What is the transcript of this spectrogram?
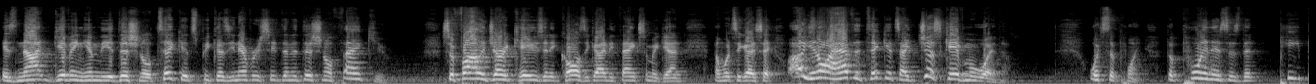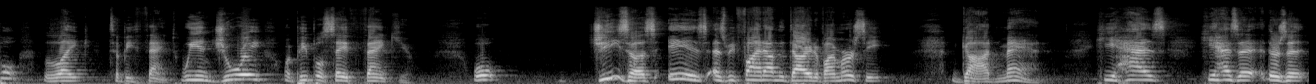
is not giving him the additional tickets because he never received an additional thank you. So finally, Jerry caves and he calls the guy and he thanks him again. And what's the guy say? Oh, you know, I have the tickets. I just gave them away, though. What's the point? The point is, is that people like to be thanked. We enjoy when people say thank you. Well, Jesus is, as we find out in the Diary of Divine Mercy, God man. He has he has a there's a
